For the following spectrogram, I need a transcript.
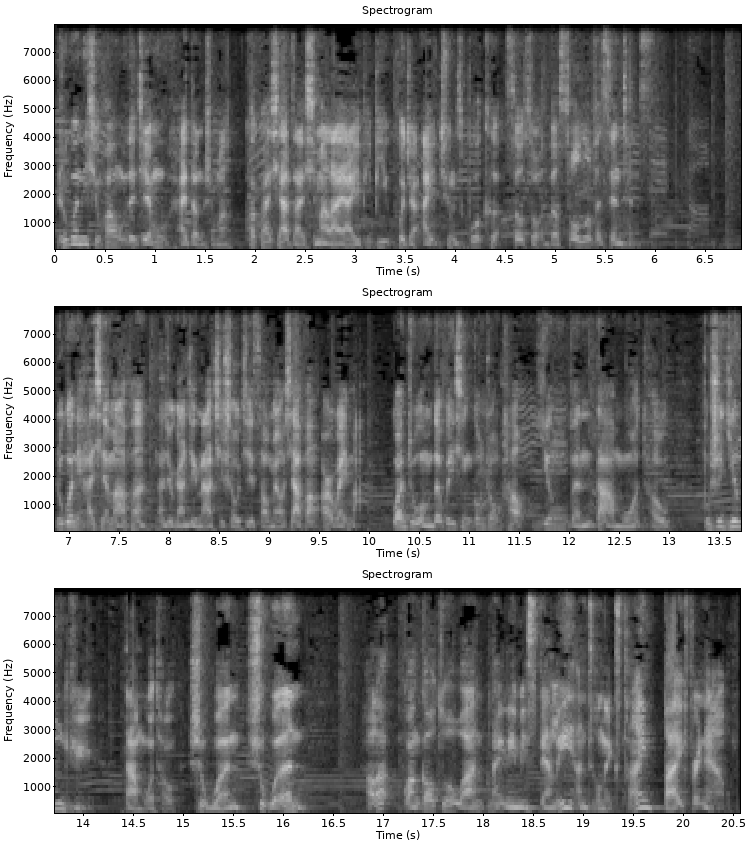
如果你喜欢我们的节目，还等什么？快快下载喜马拉雅 APP 或者 iTunes 播客，搜索 The Soul of a Sentence。如果你还嫌麻烦，那就赶紧拿起手机扫描下方二维码，关注我们的微信公众号“英文大魔头”，不是英语大魔头，是文是文。好了，广告做完。My name is Stanley. Until next time, bye for now.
